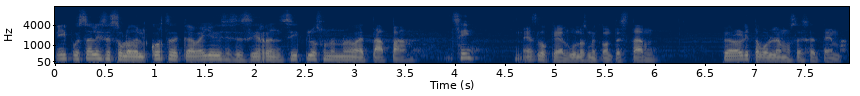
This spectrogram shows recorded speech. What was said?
Y pues sale sobre lo del corte de cabello, dice se cierra en ciclos una nueva etapa. Sí, es lo que algunos me contestaron. Pero ahorita volvemos a ese tema.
